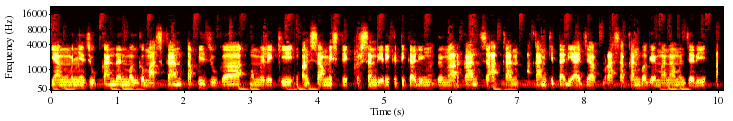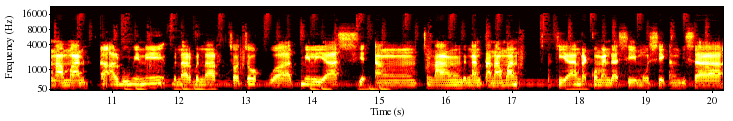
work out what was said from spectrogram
yang menyejukkan dan menggemaskan, tapi juga memiliki nuansa mistik tersendiri ketika didengarkan seakan akan kita diajak merasakan bagaimana menjadi tanaman. Nah, album ini benar-benar cocok buat Milias yang senang dengan tanaman. Sekian rekomendasi musik yang bisa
